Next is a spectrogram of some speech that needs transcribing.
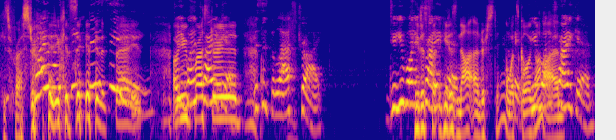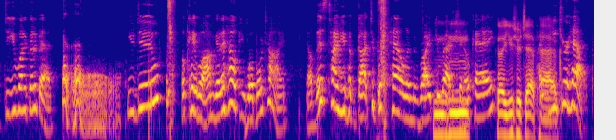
He's frustrated. Why do you I can see it in his face. missing? Are you, it frustrated? This is the last try. Do you want He to just try again? he does not understand what's Okay, going do you want to on. try again? Do you want to go to bed? You do? Okay, well, I'm going to help you one more time. Now, this time you have got to propel in the right direction, Mhm. okay? Go use your jetpack. I need your help.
